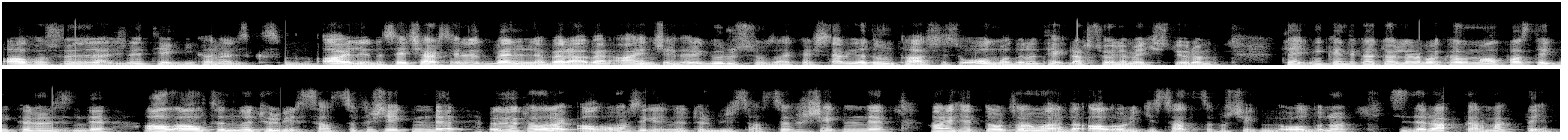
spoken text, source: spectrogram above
Alfa Enerji'nin teknik analiz kısmının ailelerini seçerseniz benimle beraber aynı şeyleri görürsünüz arkadaşlar. Yatırım tavsiyesi olmadığını tekrar söylemek istiyorum. Teknik indikatörlere bakalım. Alfaz teknik analizinde al altın nötr bir sat 0 şeklinde. Özet olarak al 18 nötr bir sat 0 şeklinde. Hareketli ortalamalarda al 12 sat 0 şeklinde olduğunu sizlere aktarmaktayım.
